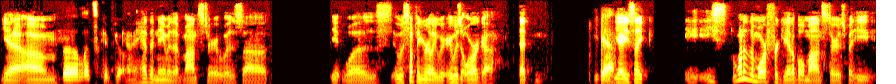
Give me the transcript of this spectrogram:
Yeah, um, But let's keep going. I had the name of that monster. It was, uh, it was, it was something really weird. It was Orga. That, Yeah. yeah, he's like, he's one of the more forgettable monsters, but he,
